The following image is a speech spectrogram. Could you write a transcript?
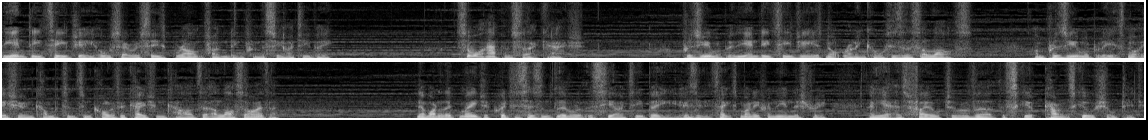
the NDTG also receives grant funding from the CITB. So what happens to that cash? Presumably the NDTG is not running courses at a loss, and presumably it's not issuing competence and qualification cards at a loss either. Now one of the major criticisms levelled at the CITB is that it takes money from the industry and yet has failed to revert the skill, current skill shortage.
